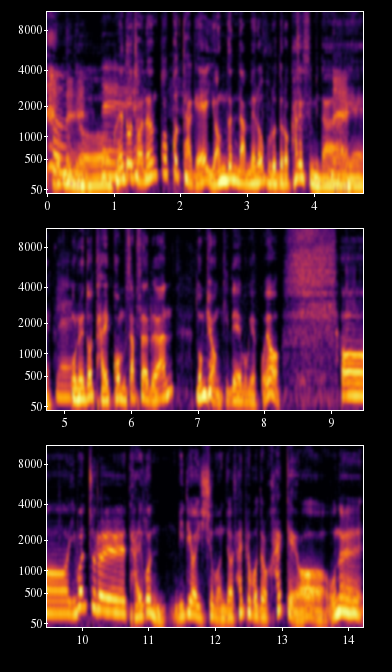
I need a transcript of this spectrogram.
그렇군요. 네. 그래도 저는 꿋꿋하게 연근 남매로 부르도록 하겠습니다. 네. 예. 네. 오늘도 달콤 쌉싸르한 논평 기대해 보겠고요. 어, 이번 주를 달군 미디어 이슈 먼저 살펴보도록 할게요. 오늘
